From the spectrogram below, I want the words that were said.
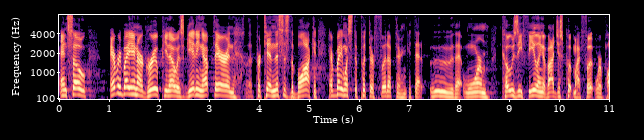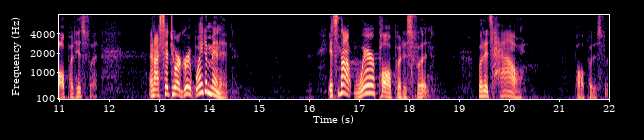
And so everybody in our group, you know, is getting up there and pretend this is the block, and everybody wants to put their foot up there and get that, ooh, that warm, cozy feeling of I just put my foot where Paul put his foot. And I said to our group, wait a minute. It's not where Paul put his foot, but it's how Paul put his foot.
